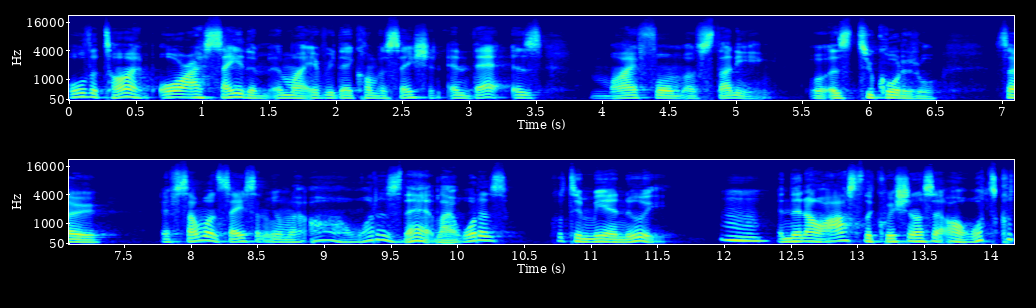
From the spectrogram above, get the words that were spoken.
all the time, or I say them in my everyday conversation. And that is my form of studying, or is kōrero. So if someone says something, I'm like, oh, what is that? Like, what is ko te mea nui? And then I'll ask the question, I'll say, oh, what's ko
